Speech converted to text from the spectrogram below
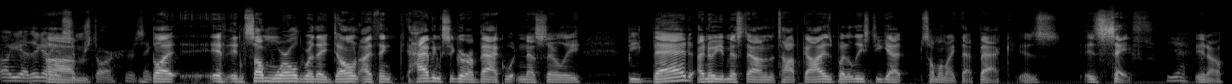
oh yeah, they got get a um, superstar. But if in some world where they don't, I think having Segura back wouldn't necessarily be bad. I know you missed out on the top guys, but at least you get someone like that back is is safe. yeah. You know,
